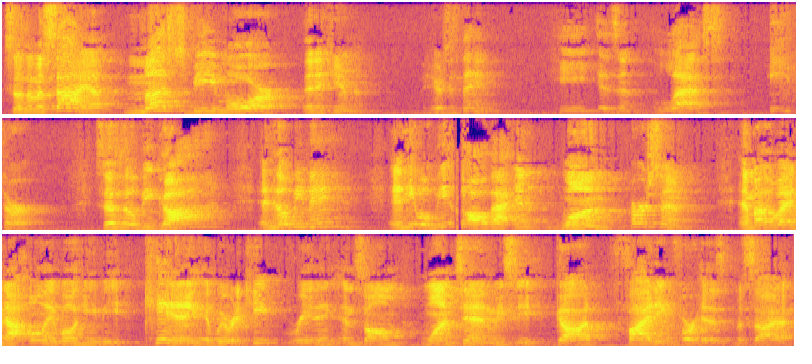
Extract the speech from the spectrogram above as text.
So the Messiah must be more than a human. But here's the thing he isn't less either. So he'll be God and he'll be man. And he will be all that in one person. And by the way, not only will he be king, if we were to keep reading in Psalm 110, we see God fighting for his Messiah,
